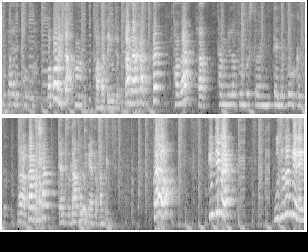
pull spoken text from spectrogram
पप्पा आले पप्पा पप्पा आहेत का हं. थांब आता येऊ द्या काढ दार काढ काढ थांब काढ हा थांब मी लपून बसतो आणि त्याला गो करतो हा काढ काढ त्यांचं दाखवते मी आता सांगते काय हो किती वेळ उजडून गेले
